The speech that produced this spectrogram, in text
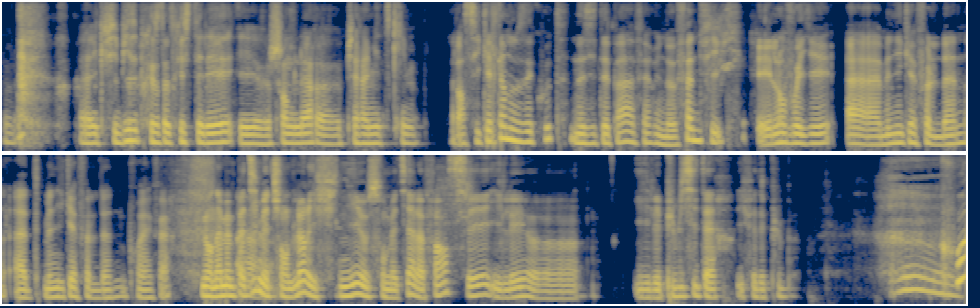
Voilà. Avec Phoebe, présentatrice télé, et euh, Chandler, euh, pyramide scheme. Alors, si quelqu'un nous écoute, n'hésitez pas à faire une fanfic et l'envoyer à Menikafolden at menikafolden.fr. Mais on n'a même pas dit, Ah. mais Chandler, il finit euh, son métier à la fin, c'est il est, euh, il est publicitaire, il fait des pubs. Quoi?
